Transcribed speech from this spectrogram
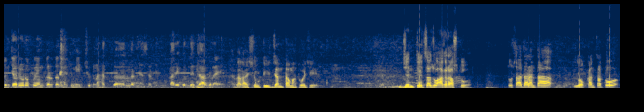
तुमच्यावर एवढं प्रेम करतात मग तुम्ही इच्छुक नाहात का लढण्यासाठी? कार्यकर्त्यांचा आग्रह आहे. बघा शेवटी जनता महत्वाची आहे. जनतेचा जो आग्रह असतो तो साधारणतः लोकांचा तो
